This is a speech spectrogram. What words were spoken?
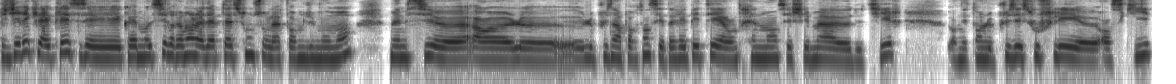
Je dirais que la clé, c'est quand même aussi vraiment l'adaptation sur la forme du moment, même si euh, le, plus important, c'est de répéter à l'entraînement ces schémas euh, de tir en étant le plus essoufflé euh, en ski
